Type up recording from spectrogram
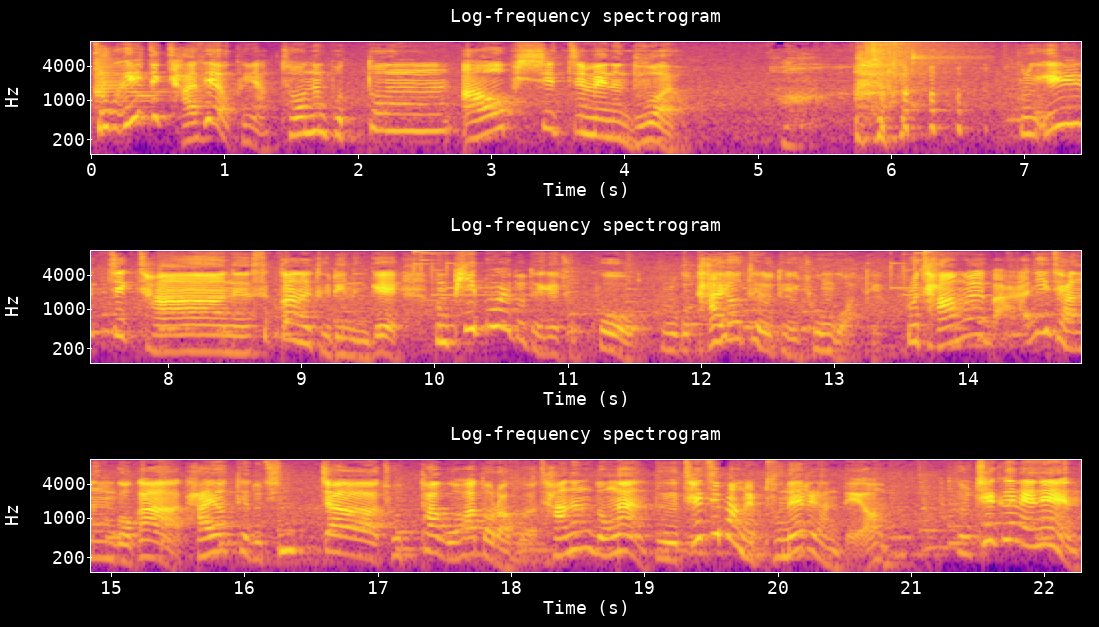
그리고 일찍 자세요, 그냥. 저는 보통 9시쯤에는 누워요. 그리고 일찍 자는 습관을 들이는 게 그럼 피부에도 되게 좋고 그리고 다이어트에도 되게 좋은 것 같아요. 그리고 잠을 많이 자는 거가 다이어트에도 진짜 좋다고 하더라고요. 자는 동안 그 체지방을 분해를 한대요. 그리고 최근에는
